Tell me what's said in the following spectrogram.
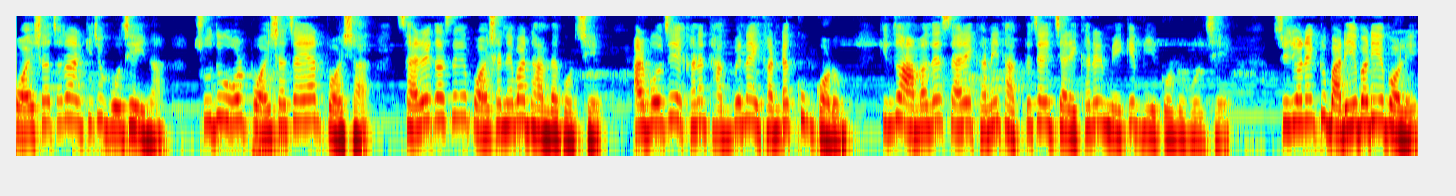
পয়সা ছাড়া আর কিছু বোঝেই না, শুধু ওর পয়সা চাই আর পয়সা, স্যারের কাছ থেকে পয়সা নেবার ধান্দা করছে, আর বলছে এখানে থাকবে না, এখানটা খুব গরম, কিন্তু আমাদের স্যার এখানেই থাকতে চাইছে আর এখানের মেয়েকে বিয়ে করবে বলছে। সৃজন একটু বাড়িয়ে বাড়িয়ে বলে,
